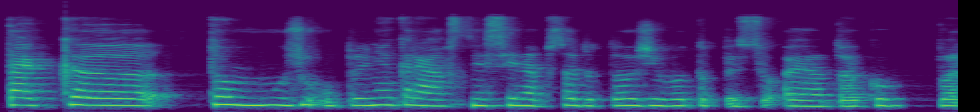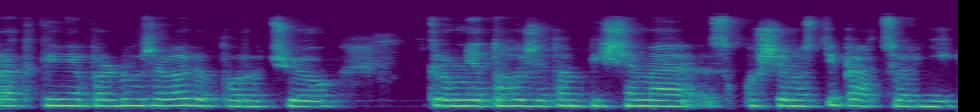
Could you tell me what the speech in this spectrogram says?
tak eh, to můžu úplně krásně si napsat do toho životopisu a já to jako poradkyně opravdu vřele doporučuju, kromě toho, že tam píšeme zkušenosti pracovní,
